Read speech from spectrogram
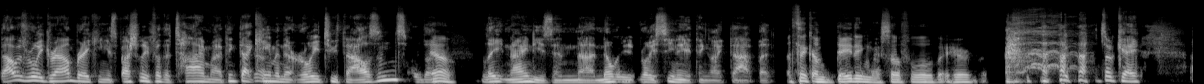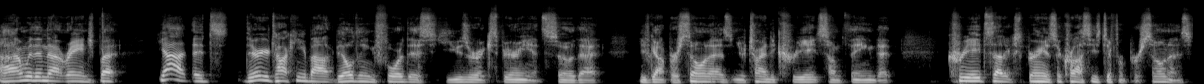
That was really groundbreaking, especially for the time. I think that yeah. came in the early 2000s or the yeah. late 90s, and uh, nobody had really seen anything like that. But I think I'm dating myself a little bit here. it's okay. Uh, I'm within that range. But yeah, it's there you're talking about building for this user experience so that you've got personas and you're trying to create something that creates that experience across these different personas.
